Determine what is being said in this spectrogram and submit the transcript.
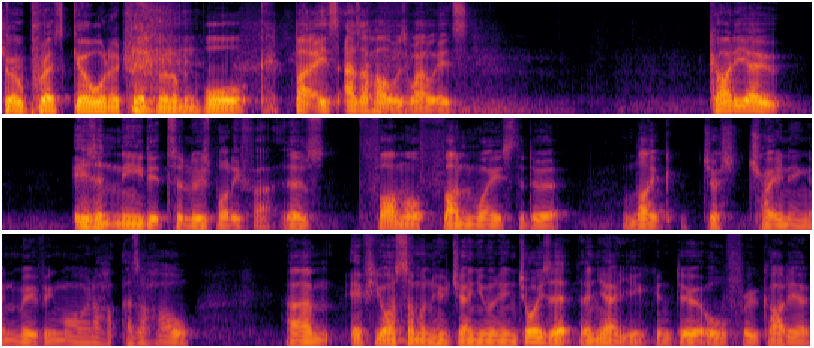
Go press go on a treadmill and walk. But it's as a whole as well. It's cardio isn't needed to lose body fat. There's far more fun ways to do it, like just training and moving more a, as a whole. Um, if you are someone who genuinely enjoys it, then yeah, you can do it all through cardio.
